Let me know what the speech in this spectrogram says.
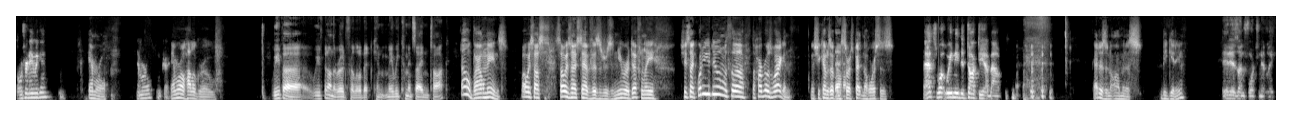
what's her name again? Emerald. Emerald? Okay. Emerald Hollow Grove. We've uh we've been on the road for a little bit. Can may we come inside and talk? Oh, by all means. Always, awes- it's always nice to have visitors, and you are definitely. She's like, "What are you doing with uh, the Harbour's wagon?" And she comes up and starts petting the horses. That's what we need to talk to you about. That is an ominous beginning. It is, unfortunately.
